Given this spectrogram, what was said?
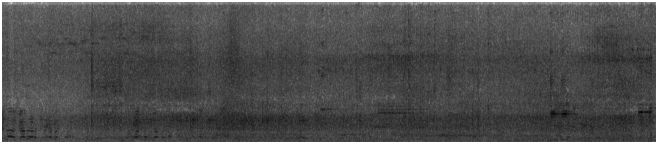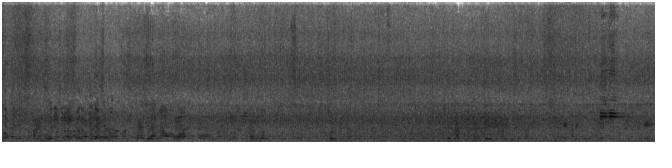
எல்லா கேமரால தெரியுற பார்த்து போடு. கேமரா. சொல்லுங்க வந்து கலெக்டர் கலெக்டர் ஏடி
